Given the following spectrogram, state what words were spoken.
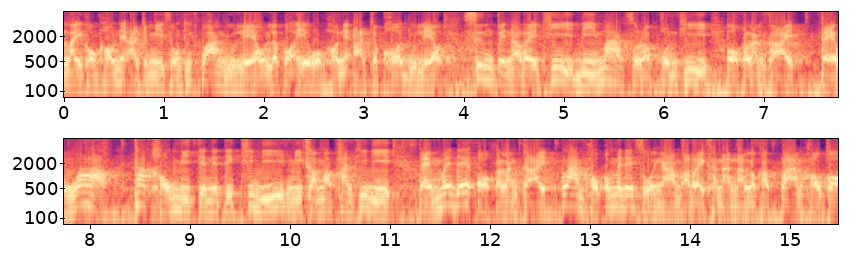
ไหล่ของเขาเนี่ยอาจจะมีทรงที่กว้างอยู่แล้ว แล้วก็เอวของเขาเนี่ยอาจจะคลอดอยู่แล้ว ซึ่งเป็นอะไรที่ดีมากสำหรับคนที่ออกกำลังกาย แต่ว่าถ้าเขามีเจเนติกที่ดีมีกรรมพันธุ์ที่ดี แต่ไม่ได้ออกกำลังกาย กล้ามเขาก็ไม่ได้สวยงามอะไรขนาดนั้นหรอกครับกล้ามเขาก็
